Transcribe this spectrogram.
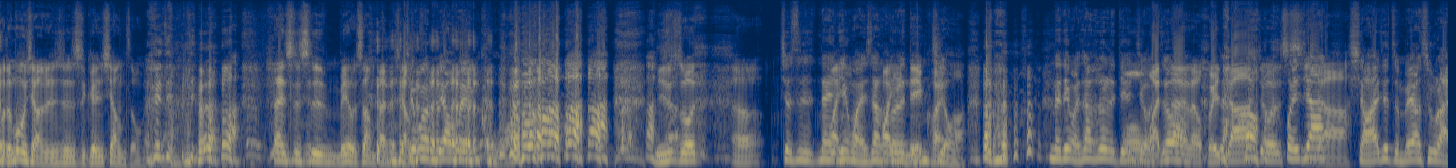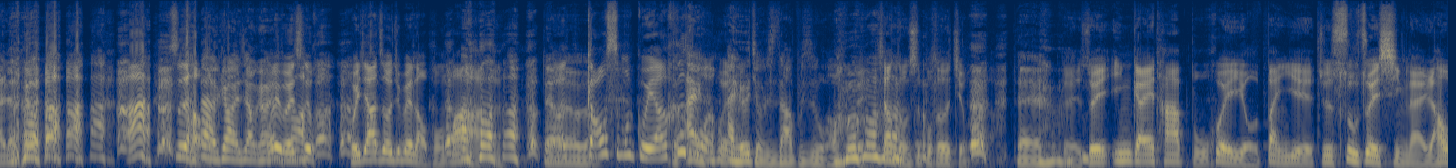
我的梦想人生是跟向总一样，但是是没有上班的向总。千万不要会很苦啊！你是说呃？就是 那天晚上喝了点酒，那天晚上喝了点酒，完蛋了，回家就回家，小孩就准备要出来了。啊 是啊，开玩笑，开玩笑。我以为是回家之后就被老婆骂了。对啊，搞什么鬼啊？喝什么？爱喝酒是他，不是我。向总是不喝酒的。对对，所以应该他不会有半夜就是宿醉醒来，然后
